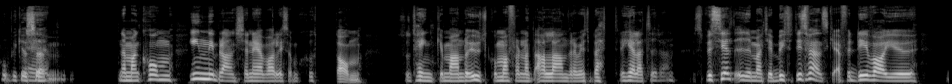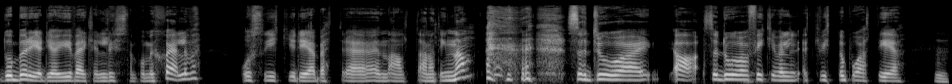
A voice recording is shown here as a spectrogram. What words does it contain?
På vilka sätt? Eh, när man kom in i branschen när jag var liksom 17 så tänker man, då utgår man från att alla andra vet bättre hela tiden. Speciellt i och med att jag bytte till svenska, för det var ju, då började jag ju verkligen lyssna på mig själv och så gick ju det bättre än allt annat innan. så, då, ja, så då fick jag väl ett kvitto på att det, mm.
